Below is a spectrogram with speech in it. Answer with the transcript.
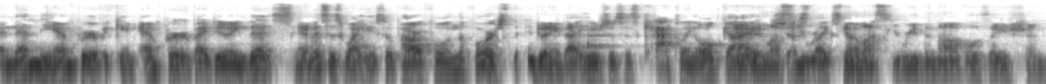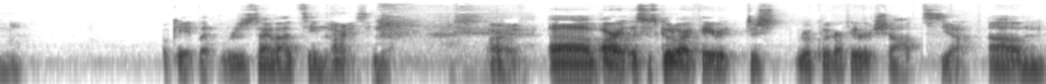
and then the Emperor became Emperor by doing this, and Yeah. this is why he's so powerful in the Force. They didn't do any of that. He was just this cackling old guy, Yeah, unless just you like Snoke. unless you read the novelization. Okay, but we're just talking about seeing the All right. movies. All right. Um, all right, let's just go to our favorite, just real quick, our favorite shots. Yeah. Um,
